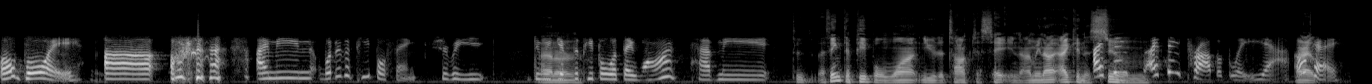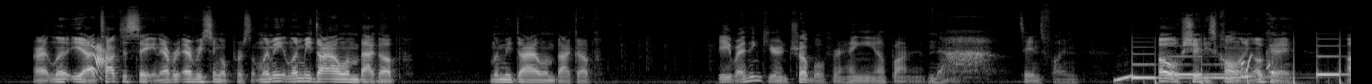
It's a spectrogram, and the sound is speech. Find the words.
Oh boy. Uh, I mean, what do the people think? Should we? Do we give know. the people what they want? Have me? I think the people want you to talk to Satan. I mean, I, I can I think. assume. I think probably. Yeah. All right. okay. All right, let, yeah, Yeah. talk to Satan. Every every single person. Let me let me dial him back up. Let me dial him back up. Gabe, I think you're in trouble for hanging up on him. Nah, Satan's fine. Oh shit, he's calling. Okay, uh,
